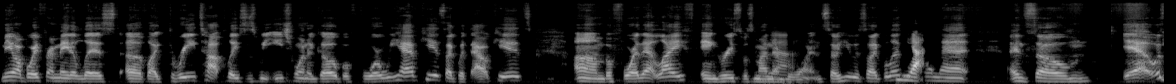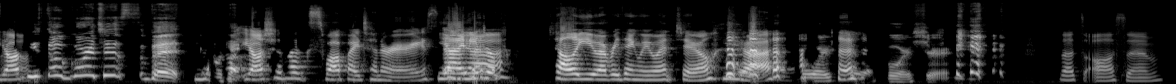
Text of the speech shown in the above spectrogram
me and my boyfriend made a list of like three top places we each want to go before we have kids, like without kids, um, before that life. And Greece was my yeah. number one. So he was like, Well, let's yeah. on that and so, yeah, it was y'all, be so gorgeous. But okay. y'all should like swap itineraries. Yeah, I need to tell you everything we went to. Yeah, for sure. For sure. That's awesome.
